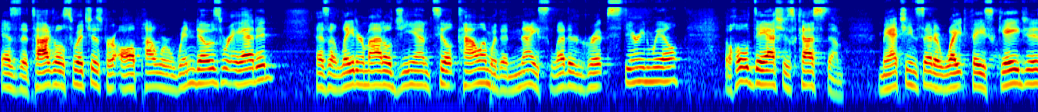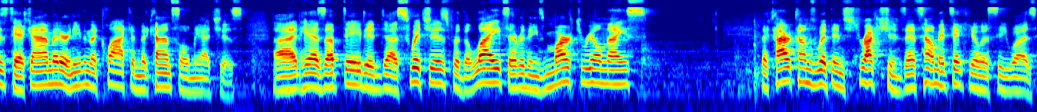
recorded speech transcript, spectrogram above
Has the toggle switches for all power windows were added. Has a later model GM tilt column with a nice leather grip steering wheel. The whole dash is custom. Matching set of white face gauges, tachometer, and even the clock in the console matches. Uh, it has updated uh, switches for the lights. Everything's marked real nice. The car comes with instructions. That's how meticulous he was.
